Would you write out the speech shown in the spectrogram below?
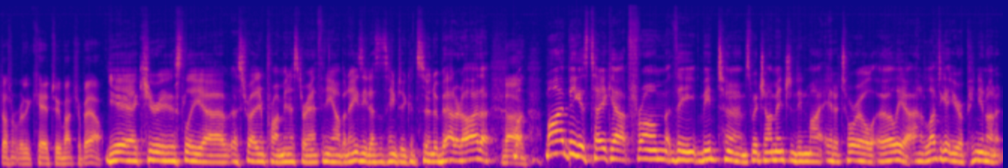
doesn't really care too much about. Yeah, curiously, uh, Australian Prime Minister Anthony Albanese doesn't seem too concerned about it either. No. My, my, biggest takeout from the midterms, which I mentioned in my editorial earlier, and I'd love to get your opinion on it,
